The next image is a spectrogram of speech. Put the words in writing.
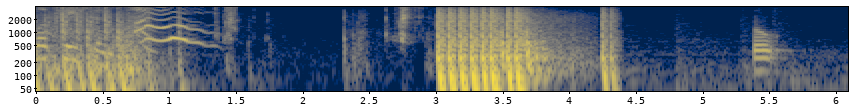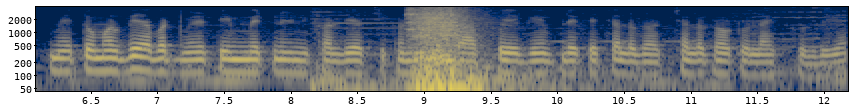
location. तो मैं तो मर गया बट मेरे टीममेट ने निकाल दिया चिकन तो आपको ये गेम प्ले अच्छा लगा? अच्छा लगा तो लाइक कर दिया।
